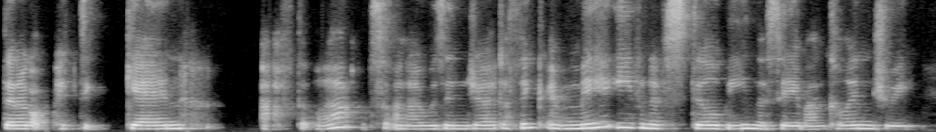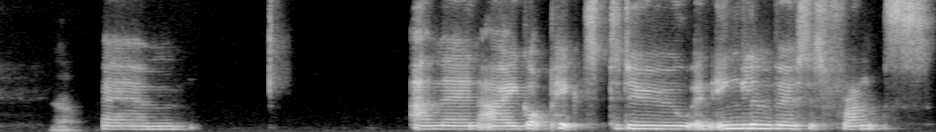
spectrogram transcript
Then I got picked again after that, and I was injured. I think it may even have still been the same ankle injury. Yeah. Um, and then I got picked to do an England versus France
